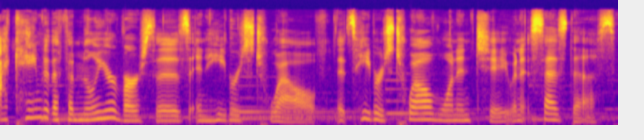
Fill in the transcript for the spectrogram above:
I came to the familiar verses in Hebrews 12. It's Hebrews 12, 1 and 2, and it says this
